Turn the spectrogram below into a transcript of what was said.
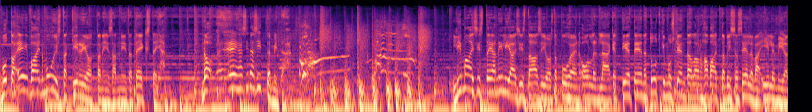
Mutta ei vain muista kirjoittaninsa niitä tekstejä. No, eihän siinä sitten mitään. Limaisista ja niljaisista asioista puheen ollen lääketieteen tutkimuskentällä on havaittavissa selvä ilmiö.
